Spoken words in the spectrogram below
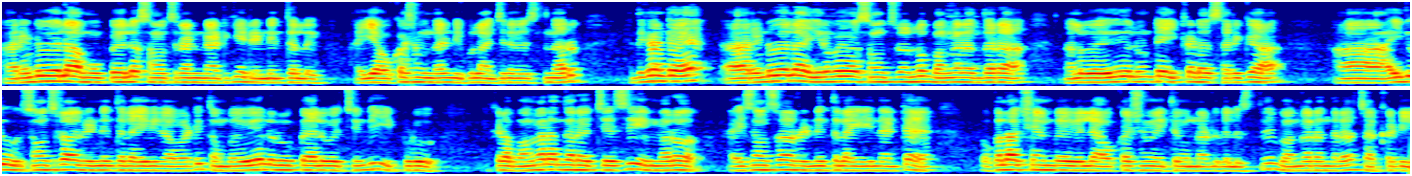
రెండు వేల ముప్పైలో సంవత్సరానికి నాటికి రెండింతలు అయ్యే అవకాశం ఉందని నిపుణులు అంచనా వేస్తున్నారు. ఎందుకంటే రెండు వేల ఇరవైవ సంవత్సరంలో బంగారం ధర నలభై ఐదు వేలు ఉంటే ఇక్కడ సరిగ్గా ఐదు సంవత్సరాలు రెండింతలు అయింది కాబట్టి తొంభై వేల రూపాయలు వచ్చింది. ఇప్పుడు ఇక్కడ బంగారం ధర వచ్చేసి మరో ఐదు సంవత్సరాలు రెండింతలు అయ్యిందంటే ఒక లక్ష ఎనభై వెళ్ళే అవకాశం అయితే ఉన్నట్లు తెలుస్తుంది. బంగారం ధర చక్కటి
